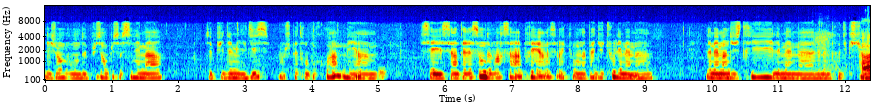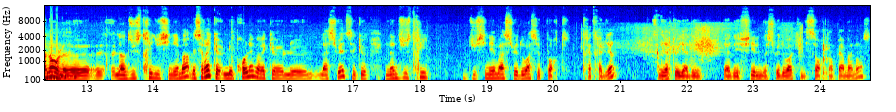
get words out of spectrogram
les gens vont de plus en plus au cinéma depuis 2010. Bon, je sais pas trop pourquoi, mais euh, c'est intéressant de voir ça. Après, euh, c'est vrai qu'on n'a pas du tout les mêmes, euh, la même industrie, les mêmes, euh, la même production. Ah non, l'industrie du cinéma. Mais c'est vrai que le problème avec euh, la Suède, c'est que l'industrie du cinéma suédois se porte très très bien. C'est-à-dire qu'il y, a des- il y a des films suédois qui sortent en permanence.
